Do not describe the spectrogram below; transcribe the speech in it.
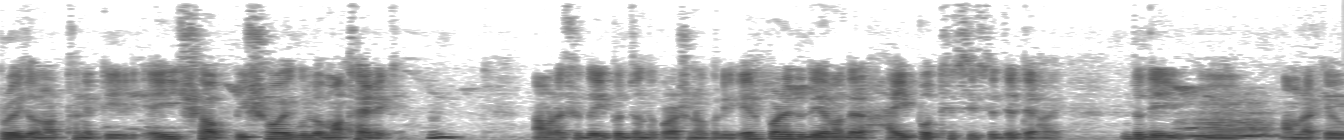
প্রয়োজন, অর্থনীতি, এই সব বিষয়গুলো মাথায় রেখে আমরা শুধু এই পর্যন্ত পড়াশোনা করি। এরপরে যদি আমাদের হাইপোথিসিসে যেতে হয়, যদি আমরা কেউ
